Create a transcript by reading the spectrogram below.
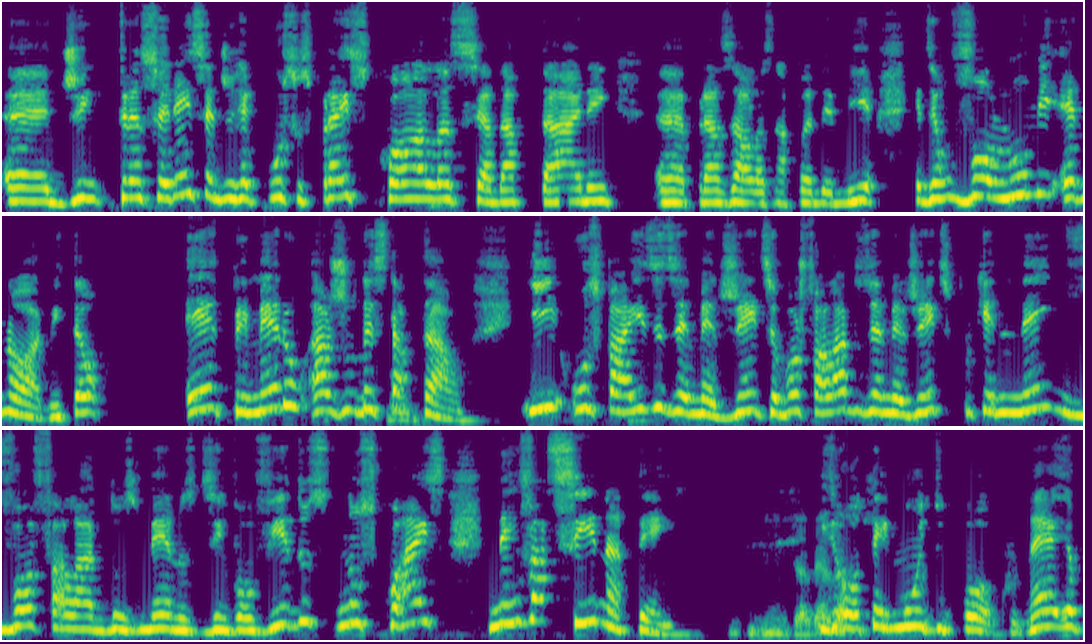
é, de transferência de recursos para escolas se adaptarem para as aulas na pandemia, quer dizer, um volume enorme. Então, e, primeiro, ajuda estatal. E os países emergentes, eu vou falar dos emergentes porque nem vou falar dos menos desenvolvidos, nos quais nem vacina tem. É ou tem muito pouco, né? Eu,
